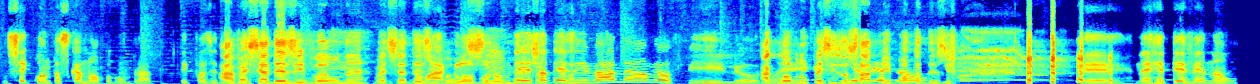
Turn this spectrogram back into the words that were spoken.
Não sei quantas canopas comprar. Tem que fazer Ah, vai ser adesivão, né? Vai ser adesivão. Mas a Globo não deixa adesivar, não, meu filho. A não Globo é não precisa saber, não. bota adesivão. É, não é RTV, não.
